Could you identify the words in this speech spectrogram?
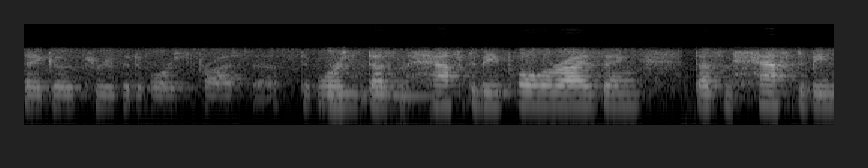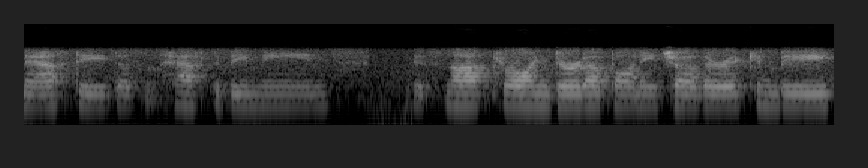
they go through the divorce process. Divorce Mhm. doesn't have to be polarizing, doesn't have to be nasty, doesn't have to be mean. It's not throwing dirt up on each other. It can be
